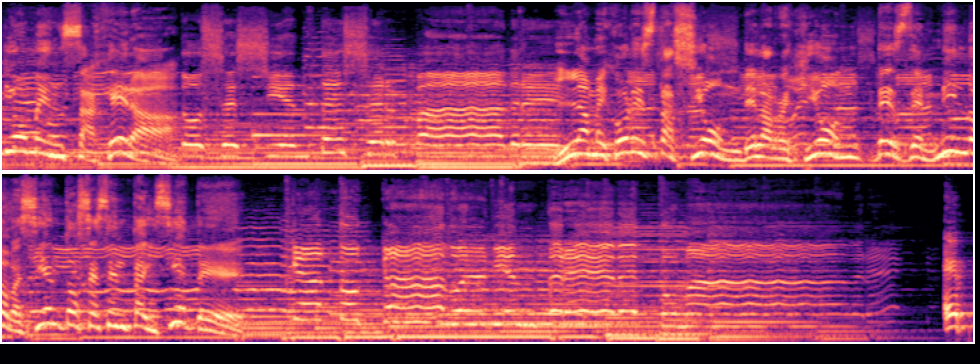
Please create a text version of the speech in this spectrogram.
Radio Mensajera. Se siente ser padre. La mejor estación de la región desde 1967.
